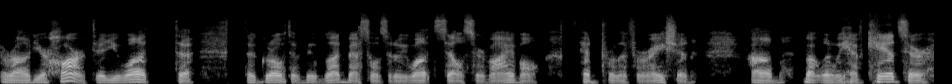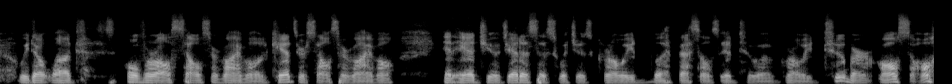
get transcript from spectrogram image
around your heart, and you want the the growth of new blood vessels, and we want cell survival and proliferation. Um, but when we have cancer, we don't want overall cell survival and cancer cell survival and angiogenesis, which is growing blood vessels into a growing tumor also.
